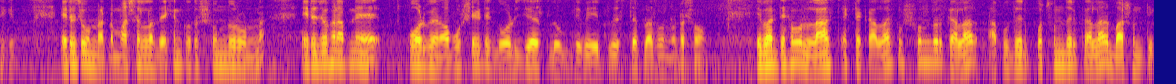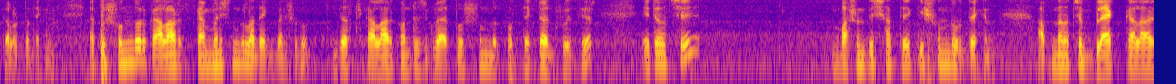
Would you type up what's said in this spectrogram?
থেকে। এটা হচ্ছে ওড়নাটা মাসাল্লাহ দেখেন কত সুন্দর ওড়না। এটা যখন আপনি পরবেন, অবশ্যই একটা গর্জিয়াস লুক দেবে এই ড্রেসটা প্লাস ওড়নাটা সহ। এবার দেখাবো লাস্ট একটা কালার খুব সুন্দর কালার আপুদের পছন্দের কালার বাসন্তী কালারটা দেখেন। এত সুন্দর কালার কম্বিনেশনগুলো দেখবেন শুধু জাস্ট কালার কন্ট্রাস্টগুলো এত সুন্দর প্রত্যেকটা ড্রেসের এটা হচ্ছে বাসন্তীর সাথে কি সুন্দর দেখেন। আপনার হচ্ছে black colour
